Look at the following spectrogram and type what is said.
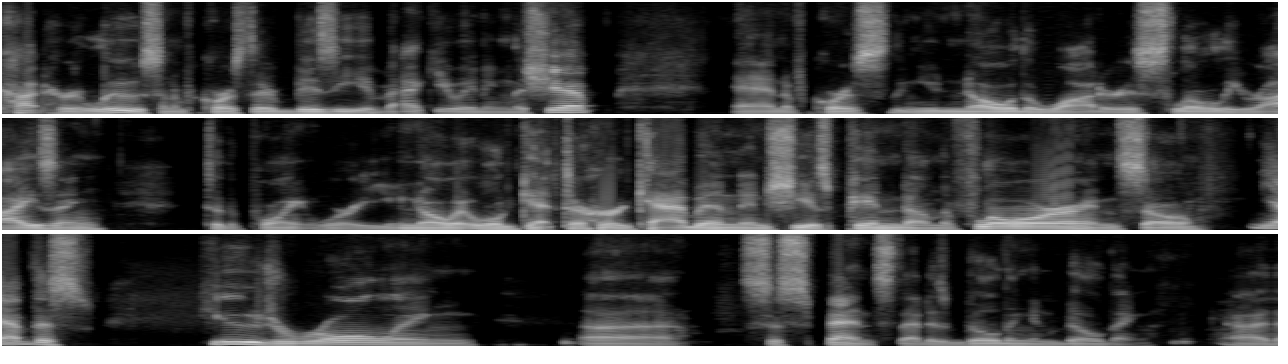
cut her loose. And of course, they're busy evacuating the ship. And of course, you know, the water is slowly rising to the point where you know it will get to her cabin and she is pinned on the floor. And so you have this huge rolling uh, suspense that is building and building, uh,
